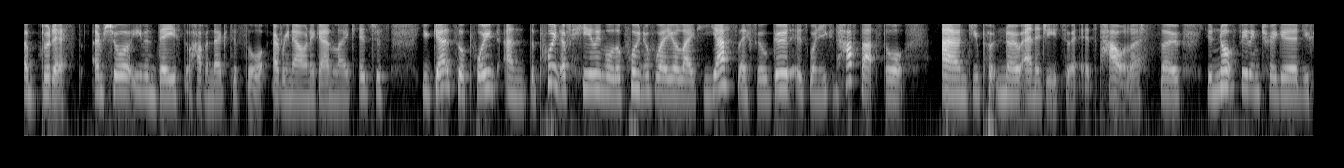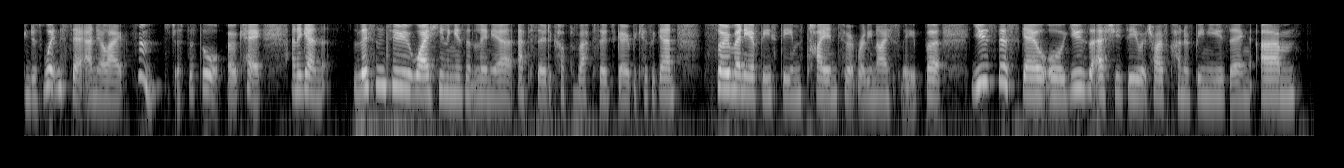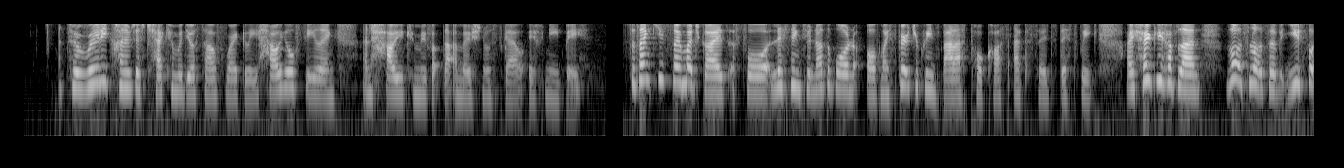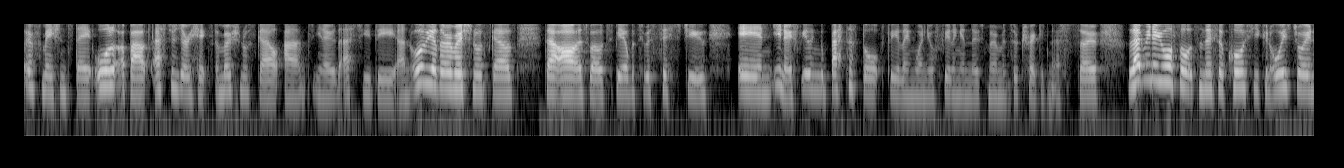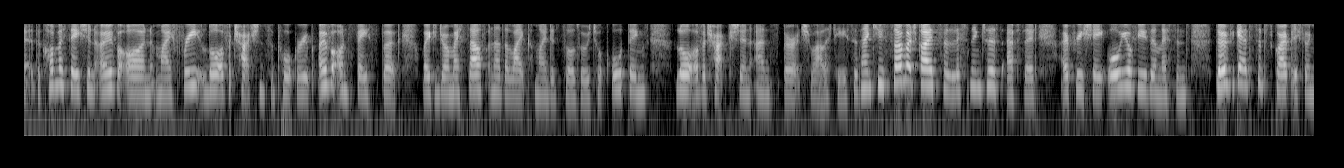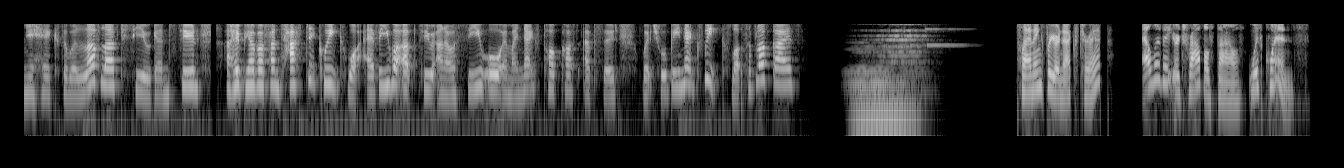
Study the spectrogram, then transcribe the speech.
a Buddhist, I'm sure even they still have a negative thought every now and again. Like, it's just you get to a point, and the point of healing or the point of where you're like, yes, I feel good is when you can have that thought and you put no energy to it. It's powerless. So you're not feeling triggered. You can just witness it and you're like, hmm, it's just a thought. Okay. And again, listen to Why Healing Isn't Linear episode a couple of episodes ago because, again, so many of these themes tie into it really nicely. But use this scale or use the SUD, which I've kind of been using. Um, to really kind of just check in with yourself regularly how you're feeling and how you can move up that emotional scale if need be. So, thank you so much, guys, for listening to another one of my Spiritual Queens Badass podcast episodes this week. I hope you have learned lots and lots of useful information today, all about Esther and Jerry Hicks' emotional scale and, you know, the SUD and all the other emotional scales there are as well to be able to assist you in, you know, feeling a better thought feeling when you're feeling in those moments of triggeredness. So, let me know your thoughts on this. Of course, you can always join the conversation over on my free Law of Attraction support group over on Facebook, where can join myself and other like minded souls where we talk all things law of attraction and spirituality. So, thank you so much, guys, for listening to this episode. I appreciate all your views and listens. Don't forget to subscribe if you're new here because I would love, love to see you again soon. I hope you have a fantastic week, whatever you are up to, and I will see you all in my next podcast episode, which will be next week. Lots of love, guys. Planning for your next trip? Elevate your travel style with Quince.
